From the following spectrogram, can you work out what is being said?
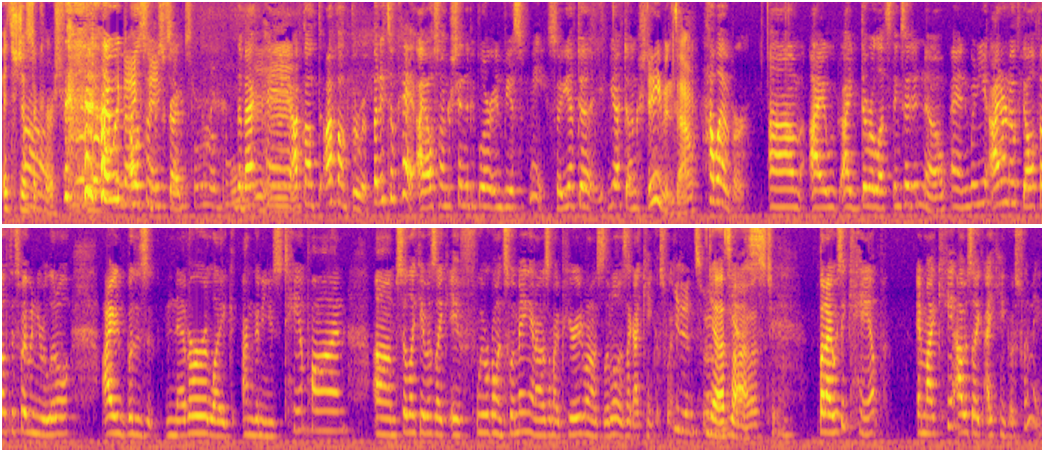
It's just a Um, curse. I would Back also describe horrible. the back pain. I've gone th- I've gone through it, but it's okay. I also understand that people are envious of me, so you have to you have to It understand. evens out. However, um, I, I there were lots of things I didn't know, and when you I don't know if y'all felt this way when you were little. I was never like I'm gonna use tampon. Um, so like it was like if we were going swimming and I was on my period when I was little, it was like I can't go swimming. You swimming. didn't swim. Yeah, that's how I was too. But I was at camp, and my camp I was like I can't go swimming.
